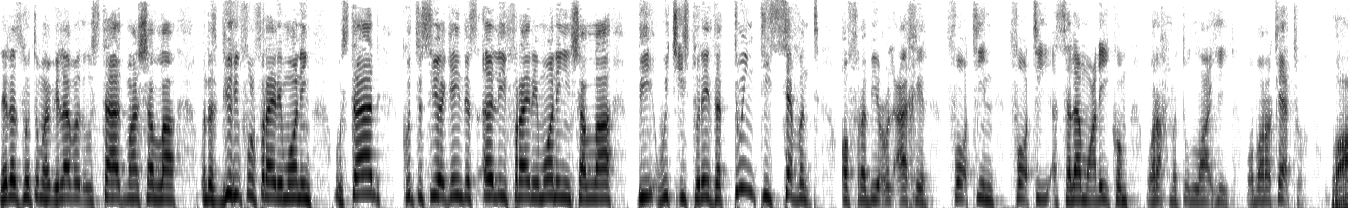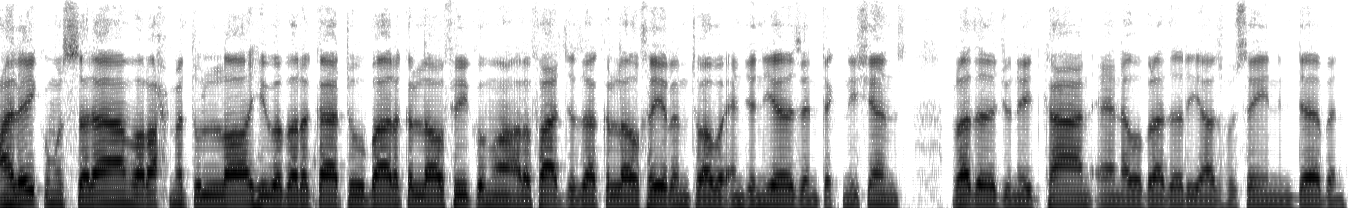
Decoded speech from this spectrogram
Let us go to my beloved Ustad, mashallah, on this beautiful Friday morning. Ustad, good to see you again this early Friday morning, inshallah, be, which is today the 27th of Rabi'ul Akhir, 1440. Assalamu alaikum wa rahmatullahi wa barakatuh. وعليكم السلام ورحمة الله وبركاته بارك الله فيكم وعرفات جزاك الله خيرا to our engineers and technicians brother Junaid Khan and our brother Riaz Hussein in Durban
